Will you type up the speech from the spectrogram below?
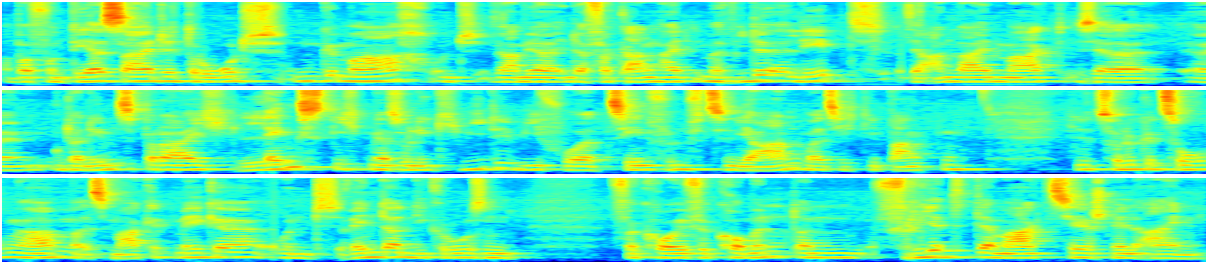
Aber von der Seite droht Ungemach und wir haben ja in der Vergangenheit immer wieder erlebt, der Anleihenmarkt ist ja äh, im Unternehmensbereich längst nicht mehr so liquide wie vor 10, 15 Jahren, weil sich die Banken hier zurückgezogen haben als Market Maker. Und wenn dann die großen Verkäufe kommen, dann friert der Markt sehr schnell ein.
